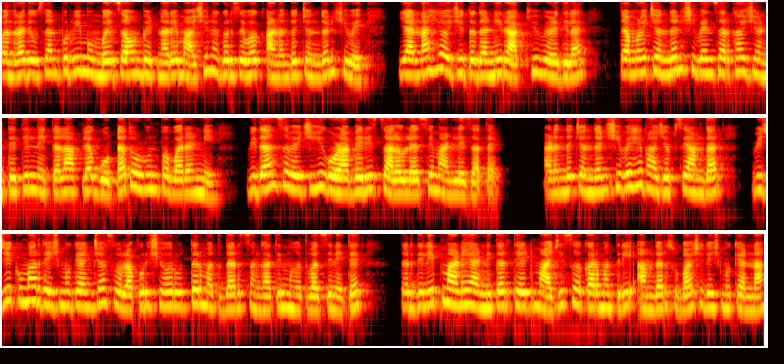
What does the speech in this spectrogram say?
पंधरा दिवसांपूर्वी मुंबईत जाऊन भेटणारे माजी नगरसेवक आनंद चंदन शिवे यांनाही अजितदादांनी राखीव वेळ दिलाय. त्यामुळे चंदन शिवेंसारखा जनतेतील नेत्याला आपल्या गोटात ओढून पवार यांनी विधानसभेची ही गोळाबेरीज चालवल्याचे मानले जात आहे. आनंद चंदन शिवे हे भाजपचे आमदार. विजयकुमार देशमुख यांच्या सोलापूर शहर उत्तर मतदारसंघातील महत्त्वाचे नेते आहेत. तर दिलीप माने यांनी तर थेट माजी सहकार मंत्री आमदार सुभाष देशमुख यांना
